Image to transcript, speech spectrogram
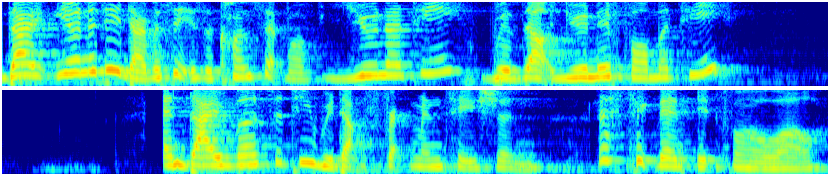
di- unity in diversity is a concept of unity without uniformity and diversity without fragmentation. Let's take that in for a while.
